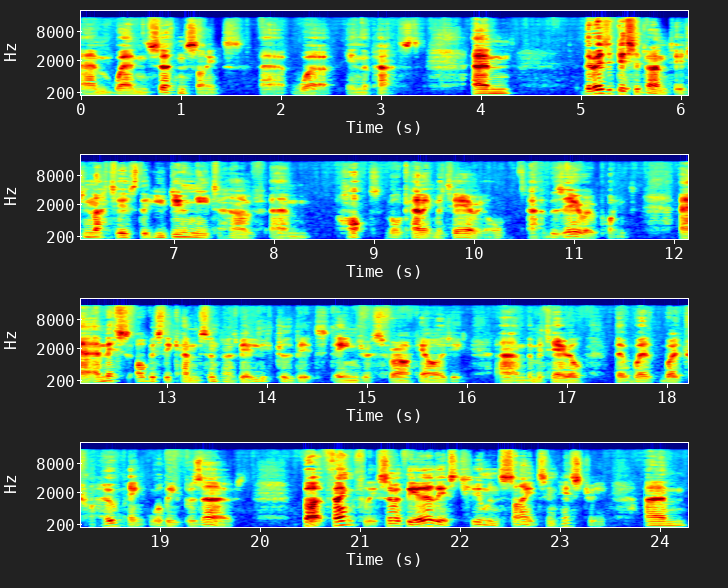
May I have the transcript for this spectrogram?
um, when certain sites uh, were in the past. Um, there is a disadvantage, and that is that you do need to have um, hot volcanic material at the zero point. Uh, and this obviously can sometimes be a little bit dangerous for archaeology and the material that we're, we're hoping will be preserved. But thankfully, some of the earliest human sites in history um,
